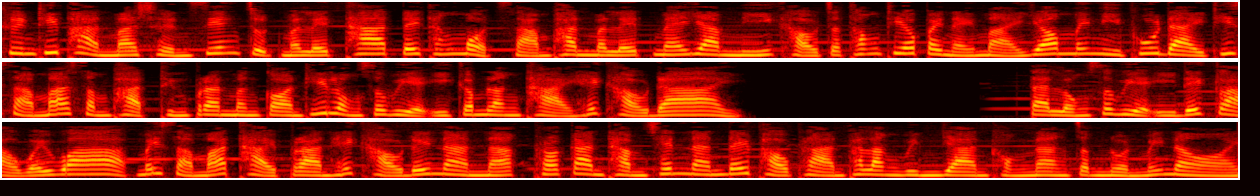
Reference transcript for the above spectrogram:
คคืนที่ผ่านมาเฉินเซี่ยงจุดเมล็ดธาตุได้ทั้งหมด 3,000 เมล็ดแม้ยามนี้เขาจะท่องเที่ยวไปไหนหมายย่อมไม่มีผู้ใดที่สามารถสัมผัสถึงปราณมังกรที่หลงเสวียอีกำลังถ่ายให้เขาได้ แต่หลงเสวียอีได้กล่าวไว้ว่าไม่สามารถถ่ายปราณให้เขาได้นานนัก เพราะการทำเช่นนั้นได้เผาผลาญพลังวิญญาณของนางจำนวนไม่น้อย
